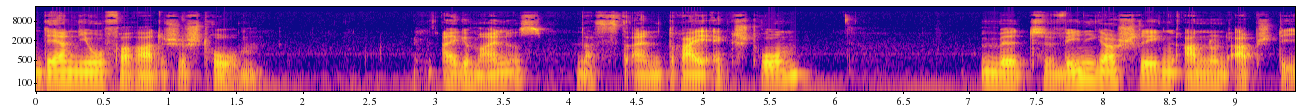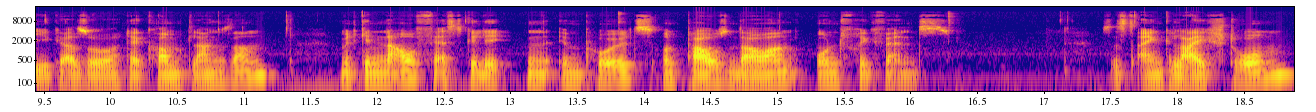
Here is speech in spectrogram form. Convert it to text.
Der neopharadische Strom. Allgemeines, das ist ein Dreieckstrom mit weniger schrägen An- und Abstieg, also der kommt langsam, mit genau festgelegten Impuls- und Pausendauern und Frequenz. Es ist ein Gleichstrom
